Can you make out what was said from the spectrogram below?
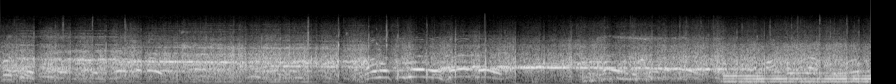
Pato. ¡Vamos, señores! ¡Vamos!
